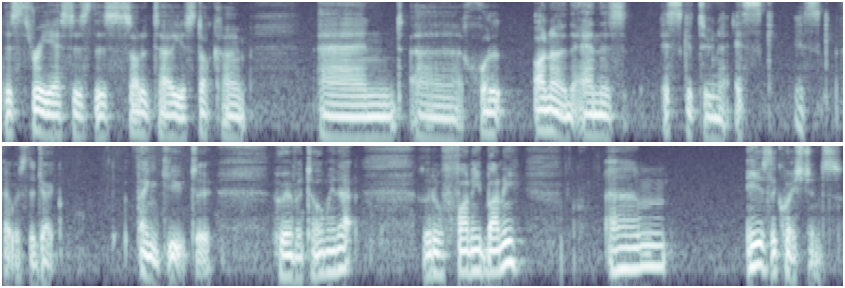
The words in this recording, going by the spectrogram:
there's three S's. There's Södertälje, Stockholm, and uh, oh no, and there's Eskatuna. Esk, Esk. That was the joke. Thank you to whoever told me that. Little funny bunny. Um, here's the questions.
